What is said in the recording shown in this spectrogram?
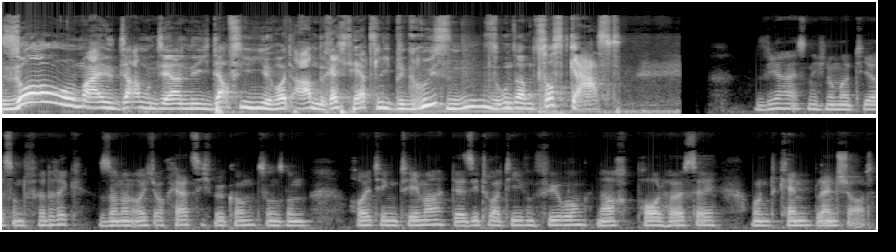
So, meine Damen und Herren, ich darf Sie heute Abend recht herzlich begrüßen zu unserem Zostgast. Wir heißen nicht nur Matthias und Frederik, sondern euch auch herzlich willkommen zu unserem heutigen Thema der situativen Führung nach Paul Hersey und Ken Blanchard.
